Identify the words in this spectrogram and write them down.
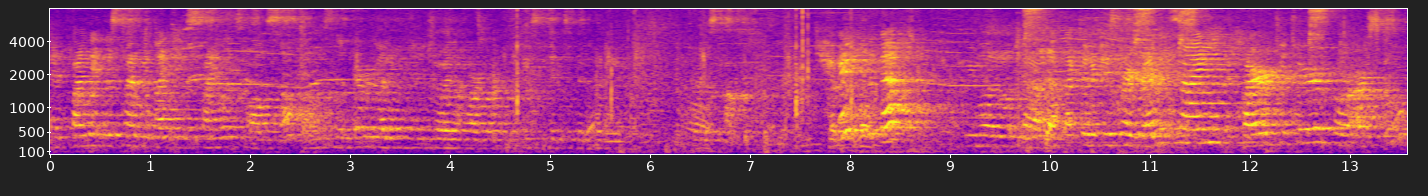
And finally, at this time, we'd like to silence all cell phones so that everybody can enjoy the hard work that these kids have putting in for this concert. Okay, with that, we will, uh, like to introduce Mary Brandenstein, the choir teacher for our school.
